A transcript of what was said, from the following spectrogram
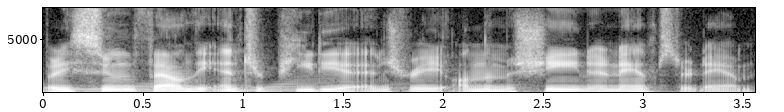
but he soon found the Enterpedia entry on the machine in Amsterdam.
